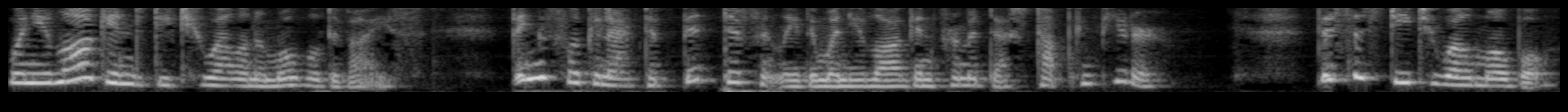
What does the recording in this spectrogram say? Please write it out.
When you log into D2L on a mobile device, things look and act a bit differently than when you log in from a desktop computer. This is D2L Mobile,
